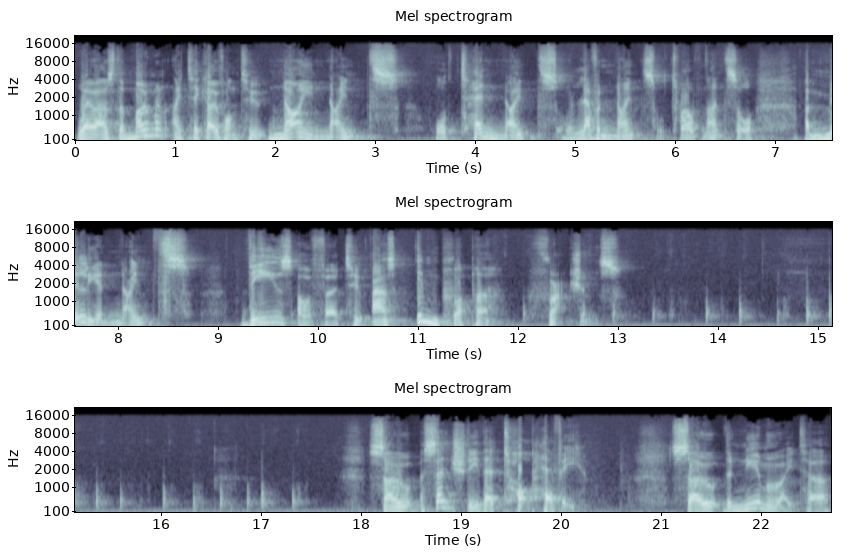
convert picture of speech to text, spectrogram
Whereas the moment I tick over onto 9 ninths, or 10 ninths, or 11 ninths, or 12 ninths, or a million ninths, these are referred to as improper fractions. So essentially they're top heavy. So the numerator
